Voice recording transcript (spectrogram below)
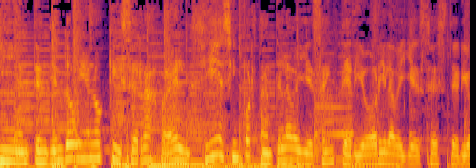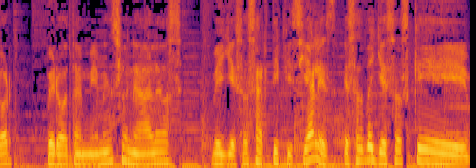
Y entendiendo bien lo que dice Rafael, sí es importante la belleza interior y la belleza exterior, pero también mencionaba las bellezas artificiales, esas bellezas que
